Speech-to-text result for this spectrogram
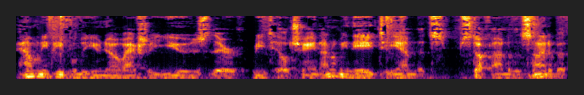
How many people do you know actually use their retail chain? I don't mean the ATM that's stuck onto the side of it,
